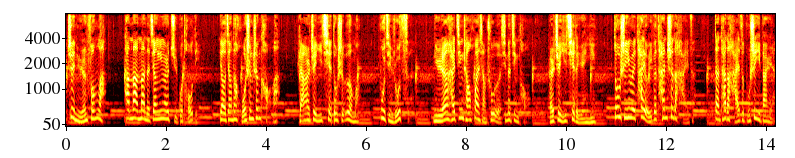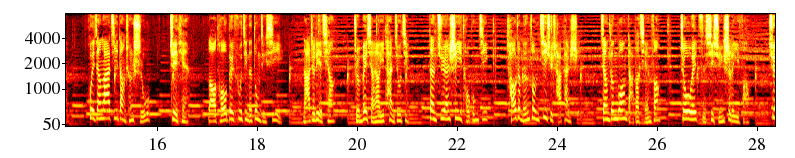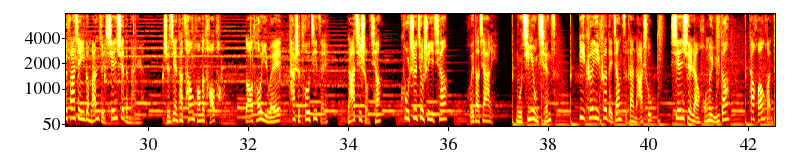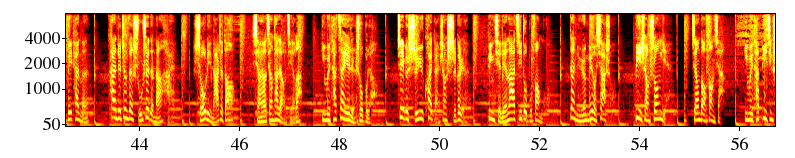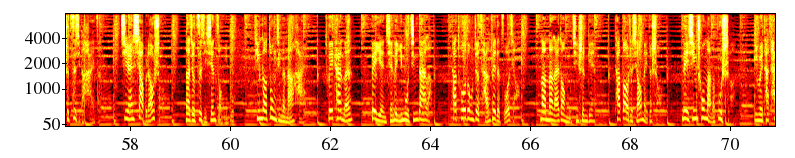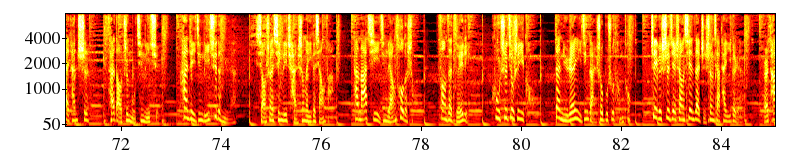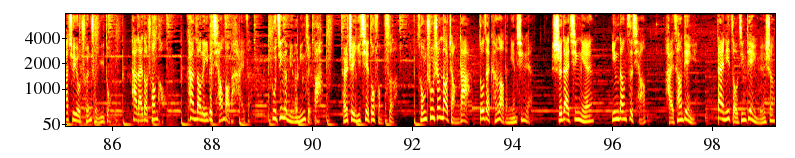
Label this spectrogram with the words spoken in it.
这女人疯了，她慢慢的将婴儿举过头顶，要将他活生生烤了。然而这一切都是噩梦。不仅如此，女人还经常幻想出恶心的镜头，而这一切的原因都是因为她有一个贪吃的孩子。但她的孩子不是一般人，会将垃圾当成食物。这天，老头被附近的动静吸引，拿着猎枪准备想要一探究竟，但居然是一头公鸡。朝着门缝继续查看时，将灯光打到前方，周围仔细巡视了一番，却发现一个满嘴鲜血的男人。只见他仓皇的逃跑，老头以为他是偷鸡贼，拿起手枪，库哧就是一枪。回到家里，母亲用钳子一颗一颗得将子弹拿出，鲜血染红了鱼缸。他缓缓推开门，看着正在熟睡的男孩，手里拿着刀，想要将他了结了，因为他再也忍受不了这个食欲快赶上十个人，并且连垃圾都不放过。但女人没有下手，闭上双眼，将刀放下，因为她毕竟是自己的孩子，既然下不了手，那就自己先走一步。听到动静的男孩推开门，被眼前的一幕惊呆了。他拖动这残废的左脚，慢慢来到母亲身边。他抱着小美的手，内心充满了不舍，因为他太贪吃，才导致母亲离去。看着已经离去的女人，小帅心里产生了一个想法。他拿起已经凉透的手，放在嘴里，酷吃就是一口。但女人已经感受不出疼痛。这个世界上现在只剩下他一个人，而他却又蠢蠢欲动。他来到窗口，看到了一个襁褓的孩子，不禁的抿了抿嘴巴。而这一切都讽刺了从出生到长大都在啃老的年轻人。时代青年应当自强。海沧电影带你走进电影人生。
